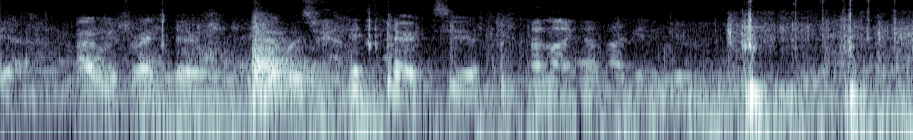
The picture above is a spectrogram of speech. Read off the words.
Yeah, I was right there. I was right there too. I'm like, I'm not gonna give it.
